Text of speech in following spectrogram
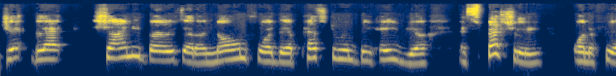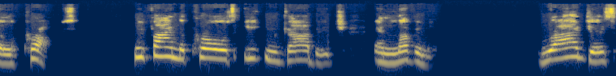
jet black, shiny birds that are known for their pestering behavior, especially on a field of crops. We find the crows eating garbage and loving it. Rogers'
